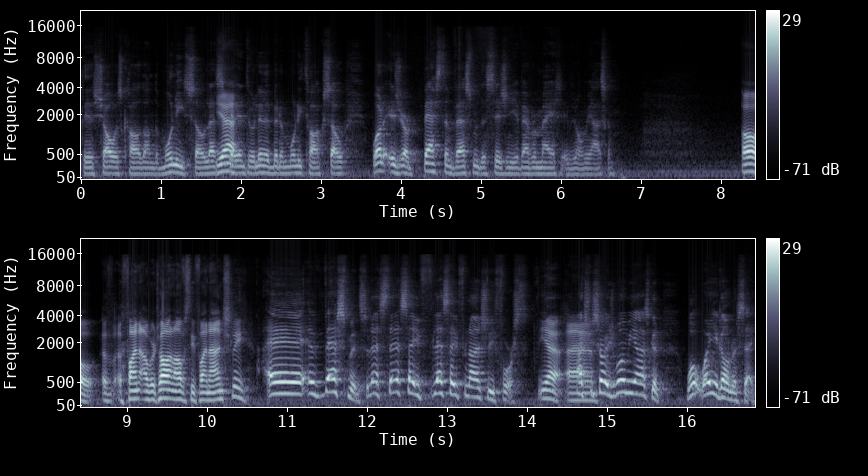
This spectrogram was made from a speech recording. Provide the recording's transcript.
the show is called On the Money, so let's Yeah. get into a little bit of money talk. So, what is your best investment decision you've ever made, if you don't mind me asking? Oh, if, if fin- we're talking obviously financially. Uh, investment. So let's let's say let's say financially first. Yeah. Um, Actually, sorry, do you mind me asking what were you going to say?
